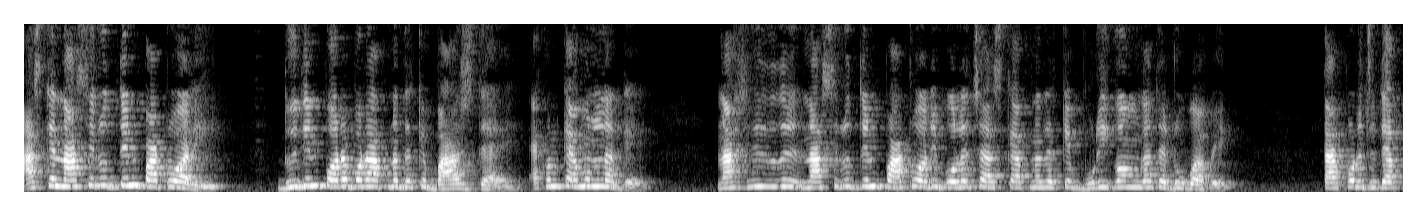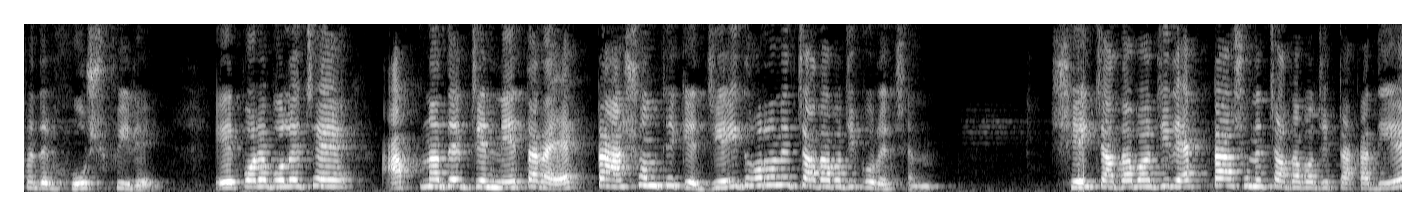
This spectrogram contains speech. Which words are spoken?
আজকে নাসিরুদ্দিন পাটোয়ারি, দুই দিন পরে পরে আপনাদেরকে বাস দেয়। এখন কেমন লাগে? নাসিরুদ্দিন নাসিরুদ্দিন পাটোয়ারি বলেছে আজকে আপনাদেরকে বুড়িগঙ্গাতে ডুবাবে। তারপরে যদি আপনাদের হোশ ফিরে। এরপরে বলেছে, আপনাদের যে নেতারা একটা আসন থেকে যেই ধরনের চাঁদাবাজি করেছেন, সেই চাঁদাবাজির একটা আসনের চাঁদাবাজির টাকা দিয়ে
